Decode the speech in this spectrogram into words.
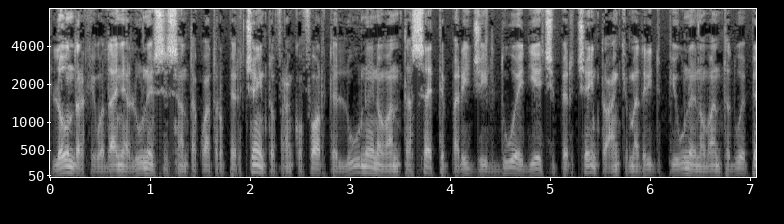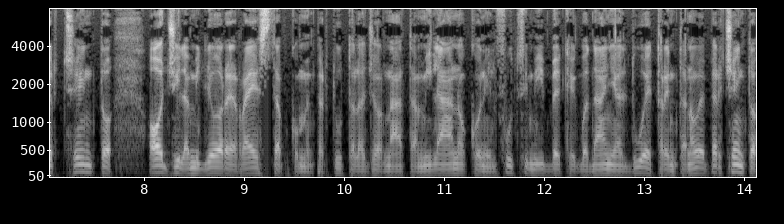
Londra che guadagna l'1,64%, Francoforte l'1,97%, Parigi il 2,10%, anche Madrid più 1,92%, oggi la migliore resta, come per tutta la giornata, a Milano con il Fuzzi Mib che guadagna il 2,39%,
